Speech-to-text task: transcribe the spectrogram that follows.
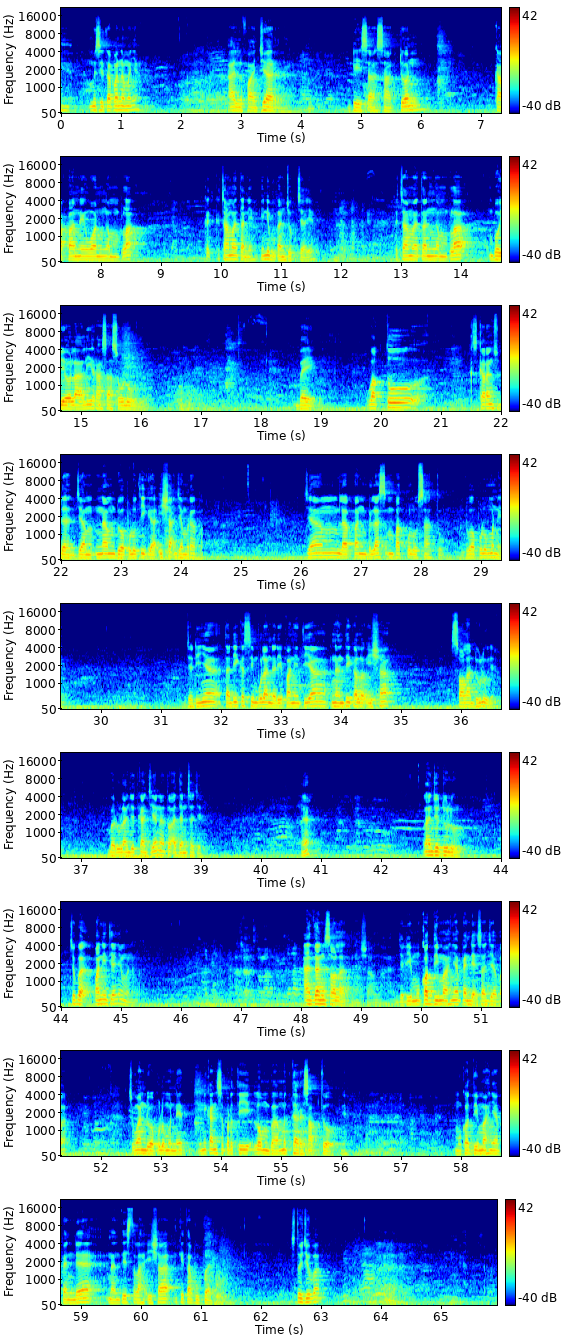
masjid apa namanya? Al Fajar Desa Sadon Kapanewon Ngemplak Ke Kecamatan ya. Ini bukan Jogja ya. Kecamatan Ngemplak Boyolali Rasa Solo. Baik. Waktu sekarang sudah jam 6.23. Isya jam berapa? Jam 18.41. 20 menit. Jadinya tadi kesimpulan dari panitia nanti kalau Isya sholat dulu ya. Baru lanjut kajian atau adzan saja? Hah? Lanjut dulu. Coba panitianya mana? Adzan sholat, masya Allah. Jadi mukaddimahnya pendek saja pak. Cuman 20 menit. Ini kan seperti lomba medar sabdo. Ya. Mukaddimahnya pendek. Nanti setelah isya kita bubar. Setuju pak?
